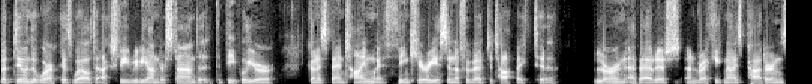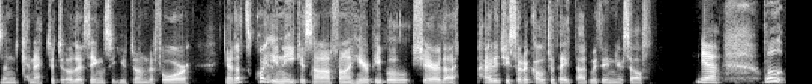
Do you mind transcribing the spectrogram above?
but doing the work as well to actually really understand the, the people you're going to spend time with, being curious enough about the topic to learn about it and recognize patterns and connect it to other things that you've done before. Yeah, that's quite unique. It's not often I hear people share that. How did you sort of cultivate that within yourself? Yeah. Well,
